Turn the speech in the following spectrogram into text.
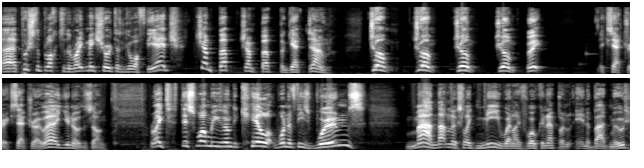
uh, push the block to the right, make sure it doesn't go off the edge. Jump up, jump up, and get down. Jump, jump, jump, jump, wait, etc., etc. Well, you know the song. Right, this one we're going to kill one of these worms. Man, that looks like me when I've woken up in a bad mood.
